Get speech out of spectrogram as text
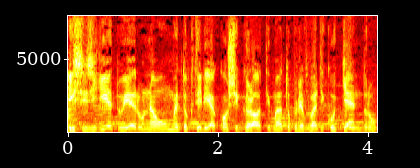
Η συζυγία του Ιερού Ναού με το κτηριακό συγκρότημα του Πνευματικού Κέντρου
